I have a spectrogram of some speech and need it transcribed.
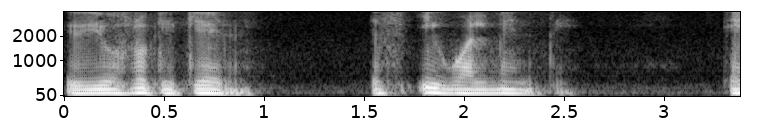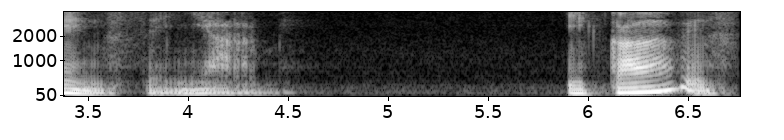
Y Dios lo que quiere es igualmente enseñarme. Y cada vez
